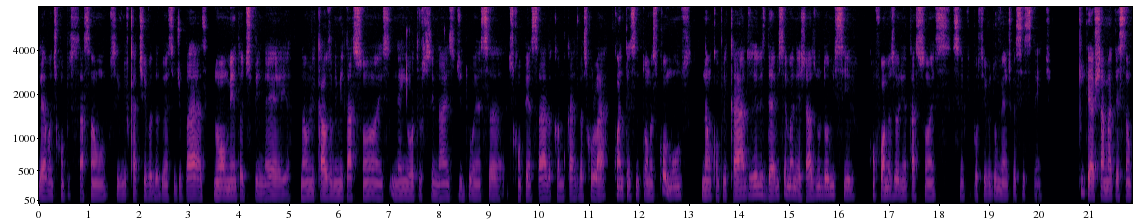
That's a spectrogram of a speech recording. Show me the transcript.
levam a descompensação significativa da doença de base, não aumenta a dispneia, não lhe causam limitações, nem outros sinais de doença descompensada, como cardiovascular. Quando tem sintomas comuns, não complicados, eles devem ser manejados no domicílio, conforme as orientações, sempre que possível, do médico assistente que deve chamar a atenção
